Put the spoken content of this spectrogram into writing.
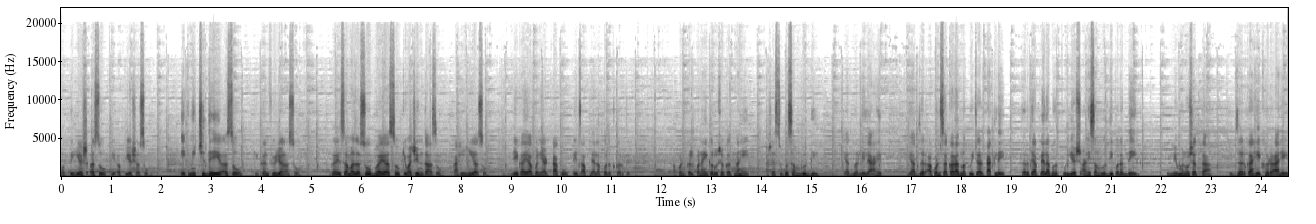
मग ते यश असो की अपयश असो. एक निश्चित ध्येय असो की कन्फ्युजन असो. गैरसमज असो भय असो किंवा चिंता असो काहीही असो जे काही आपण यात टाकू तेच आपल्याला परत करते. आपण कल्पनाही करू शकत नाही अशा सुखसमृद्धी यात भरलेल्या आहेत. यात जर आपण सकारात्मक विचार टाकले तर ते आपल्याला भरपूर यश आणि समृद्धी परत देईल. तुम्ही म्हणू शकता की जर का हे खरं आहे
